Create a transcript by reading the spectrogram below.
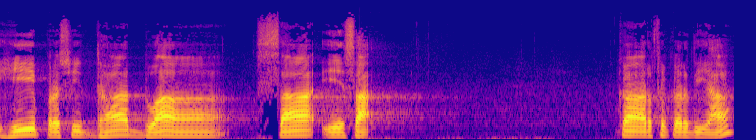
ही प्रसिद्धा द्वा सा ऐसा का अर्थ कर दिया,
